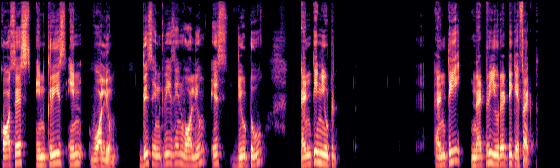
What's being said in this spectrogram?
causes increase in volume. This increase in volume is due to anti-natriuretic effect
